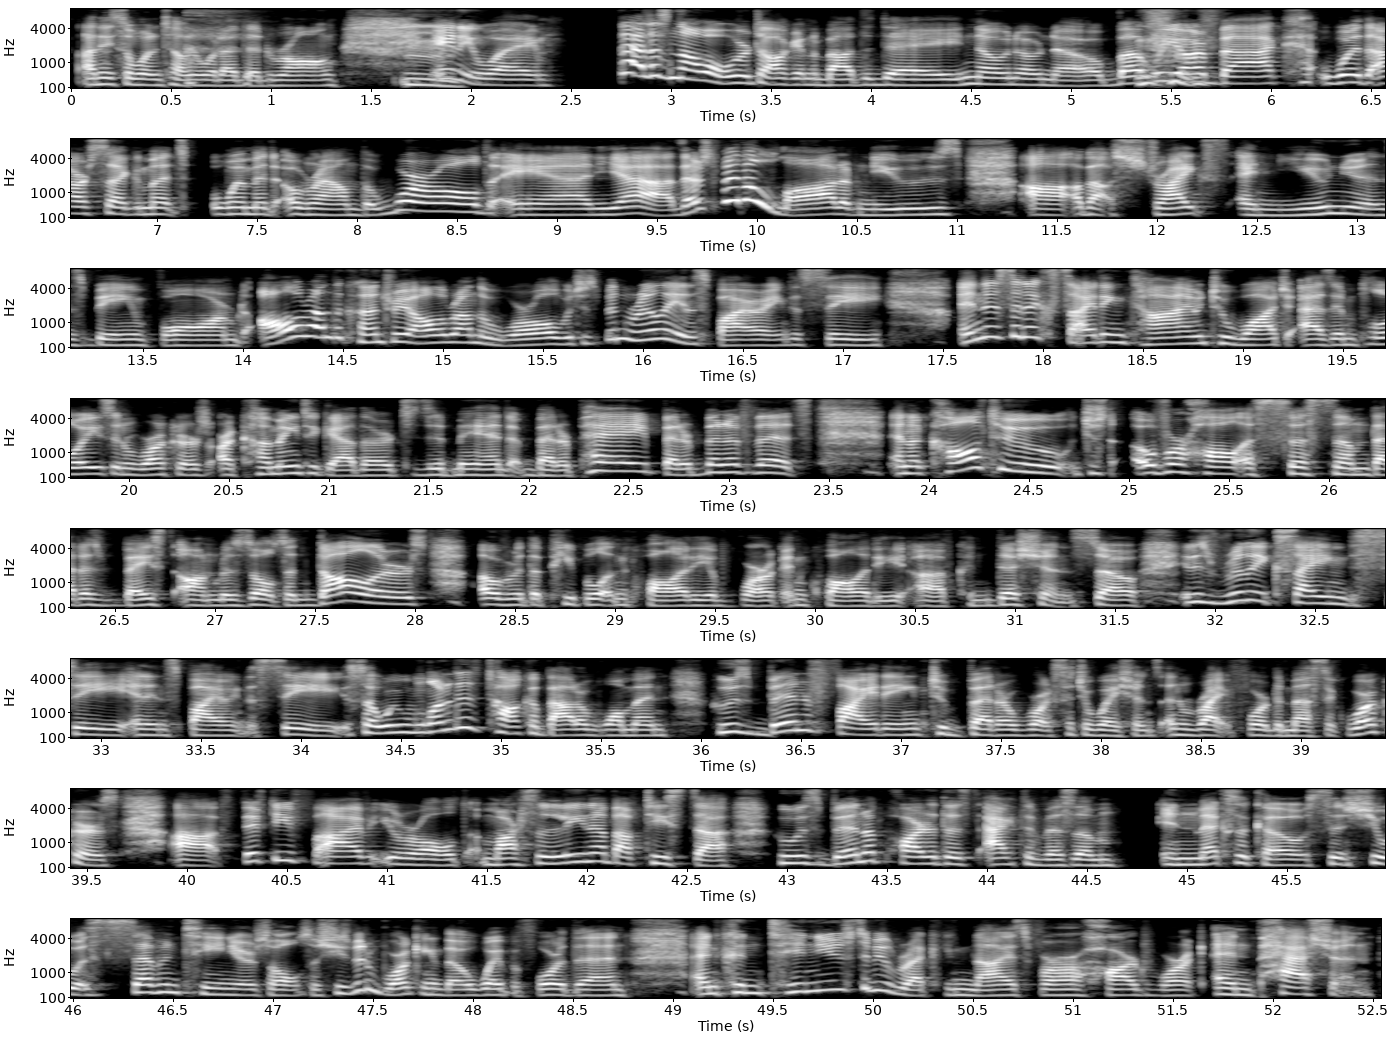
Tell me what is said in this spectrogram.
I need someone to tell me what I did wrong. Mm. Anyway, that is not what we're talking about today. No, no, no. But we are back with our segment, Women Around the World. And yeah, there's been a lot of news uh, about strikes and unions being formed all around the country, all around the world, which has been really inspiring to see. And it's an exciting time to watch as employees and workers are coming together to demand better pay, better benefits, and a call to just overhaul a system that is based on results and dollars over the people and quality of work and quality of conditions. So it is really exciting to see and inspiring to see. So we wanted to talk about a woman who's been fighting to better work situations and right for domestic workers. Uh, 55 year old Marcelina Bautista, who has been a part of this activism in Mexico since she was 17 years old. So she's been working though way before then and continues to be recognized for her hard work and passion.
